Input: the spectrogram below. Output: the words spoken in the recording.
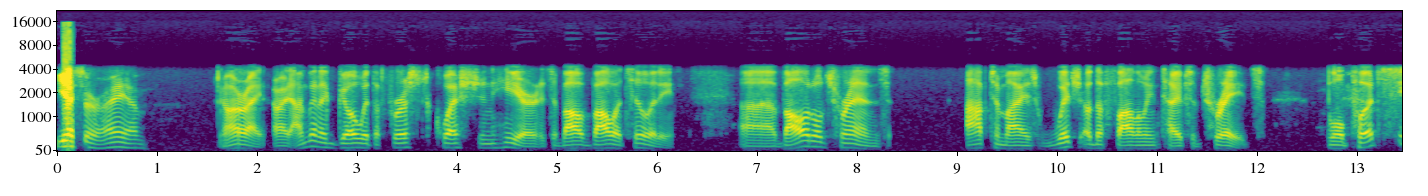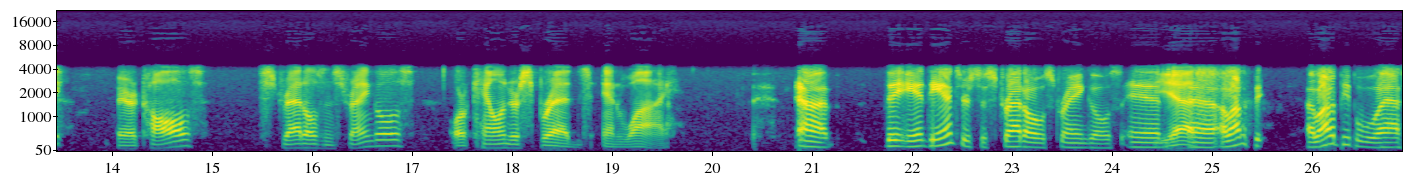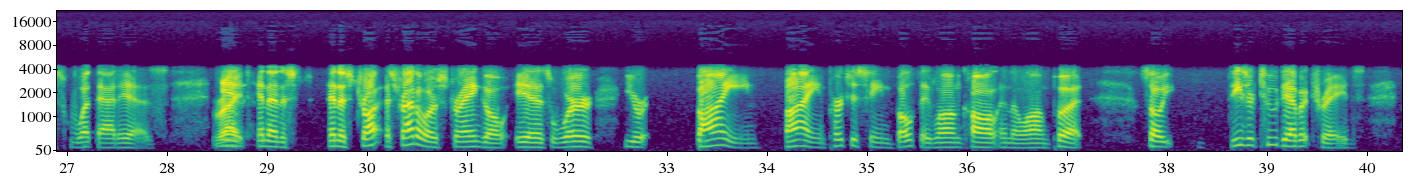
Yes, sir, I am. All right, all right. I'm going to go with the first question here. It's about volatility. Uh, volatile trends optimize which of the following types of trades? Bull puts, bear calls, straddles and strangles, or calendar spreads, and why? Uh, the the answer is to straddle strangles, and yes. uh, a lot of a lot of people will ask what that is. Right. And, and an, and a, stra- a straddle or strangle is where you're buying, buying, purchasing both a long call and a long put. So these are two debit trades,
